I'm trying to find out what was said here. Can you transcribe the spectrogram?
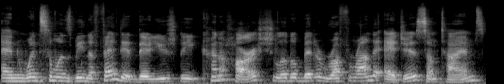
And when someone's being offended, they're usually kind of harsh, a little bit of rough around the edges sometimes.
